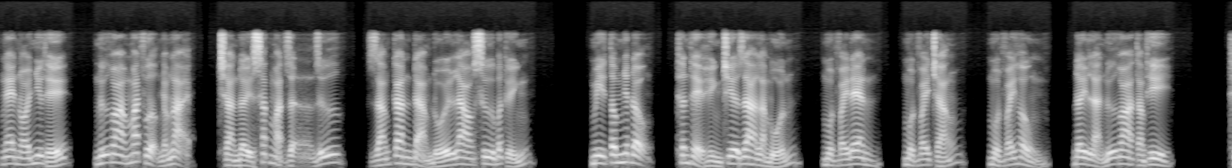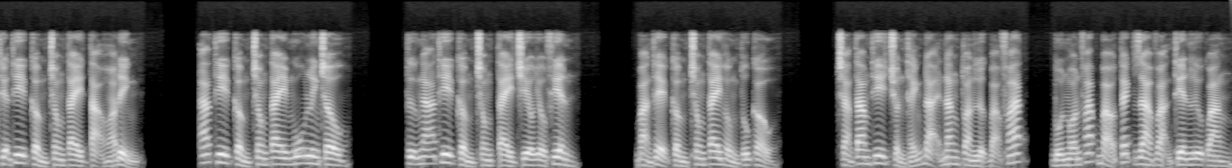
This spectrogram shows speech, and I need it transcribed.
Nghe nói như thế, nữ hoa mắt vượng nhắm lại, tràn đầy sắc mặt giận dữ, dám can đảm đối lao sư bất kính. Mi tâm nhất động, thân thể hình chia ra làm bốn, một váy đen, một váy trắng, một váy hồng, đây là nữ hoa tam thi. Thiện thi cầm trong tay tạo hóa đỉnh, ác thi cầm trong tay ngũ linh châu, tự ngã thi cầm trong tay chiêu yêu phiên, bản thể cầm trong tay hồng tu cầu. Trảm tam thi chuẩn thánh đại năng toàn lực bạo phát, bốn món pháp bảo tách ra vạn thiên lưu quang,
